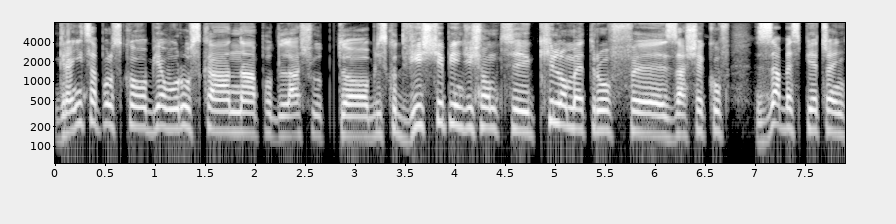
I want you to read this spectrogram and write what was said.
Granica polsko-białoruska na Podlasiu to blisko 250 kilometrów e, zasieków, zabezpieczeń,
